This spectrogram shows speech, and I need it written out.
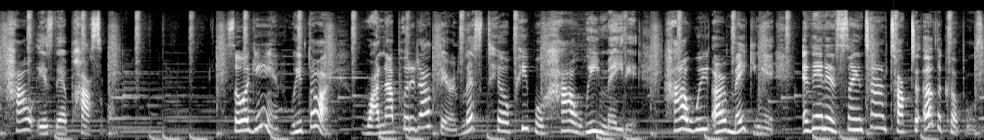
How is that possible? So, again, we thought, why not put it out there? Let's tell people how we made it, how we are making it, and then at the same time, talk to other couples.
